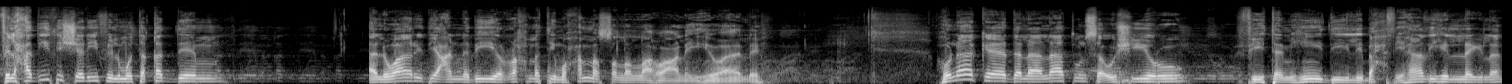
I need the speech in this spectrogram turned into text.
في الحديث الشريف المتقدم الوارد عن نبي الرحمة محمد صلى الله عليه وآله. هناك دلالات سأشير في تمهيدي لبحث هذه الليلة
